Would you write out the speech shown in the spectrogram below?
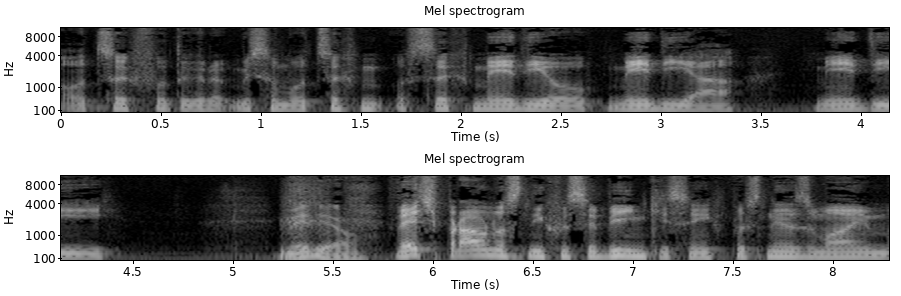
od vseh fotografij, mislim, od vseh, vseh medijev, medija, medij, Medijev. več pravnostnih vsebin, ki sem jih posnel z mojim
